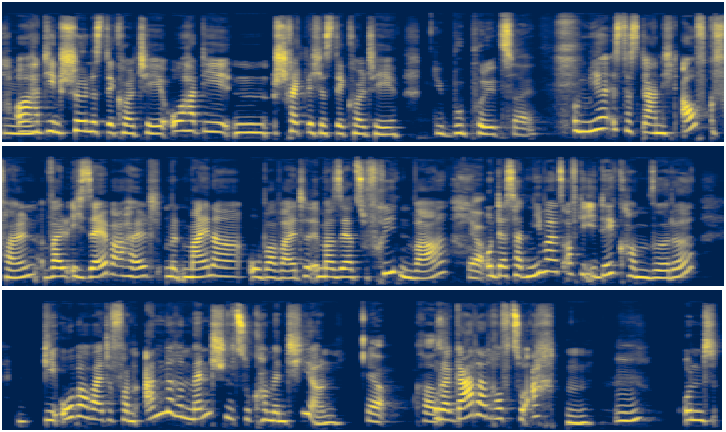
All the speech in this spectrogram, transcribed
Mhm. oh, hat die ein schönes Dekolleté, oh, hat die ein schreckliches Dekolleté. die Bub-Polizei. Und mir ist das gar nicht aufgefallen, weil ich selber halt mit meiner Oberweite immer sehr zufrieden war Ja. und deshalb niemals auf die Idee kommen würde, die Oberweite von anderen Menschen zu kommentieren ja, krass. oder gar darauf zu achten. mhm. Und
